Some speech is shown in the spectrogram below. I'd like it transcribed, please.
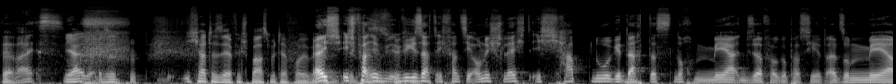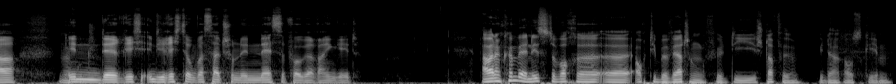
Wer weiß. Ja, also ich hatte sehr viel Spaß mit der Folge. Ja, ich, ich fand, wie gesagt, ich fand sie auch nicht schlecht. Ich habe nur gedacht, dass noch mehr in dieser Folge passiert. Also mehr in, der, in die Richtung, was halt schon in die nächste Folge reingeht. Aber dann können wir ja nächste Woche äh, auch die Bewertung für die Staffel wieder rausgeben.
